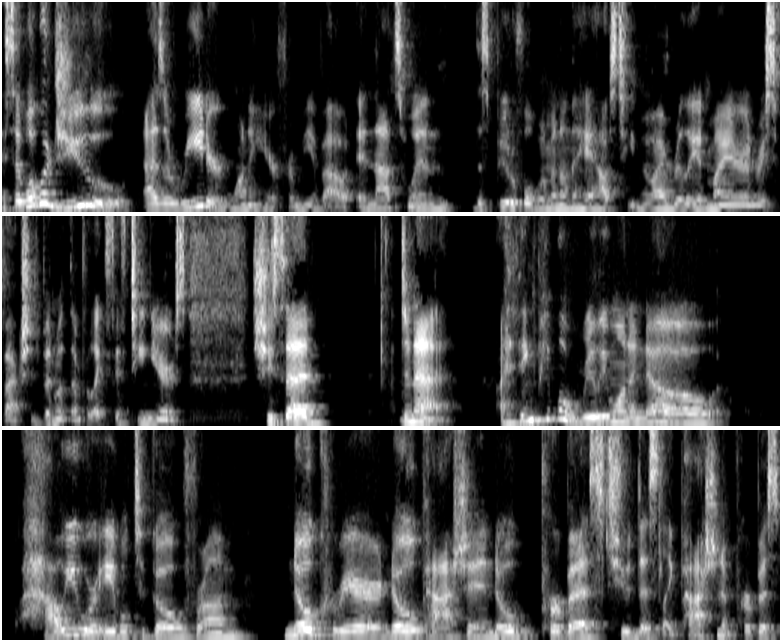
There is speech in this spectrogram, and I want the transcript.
I said, what would you, as a reader, want to hear from me about? And that's when this beautiful woman on the Hay House team, who I really admire and respect, she's been with them for like 15 years, she said, Danette, I think people really want to know how you were able to go from no career, no passion, no purpose to this like passionate purpose,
